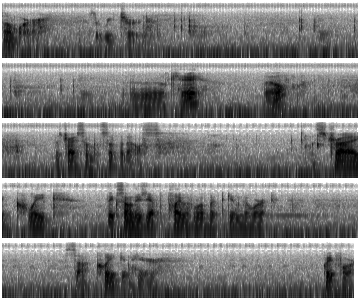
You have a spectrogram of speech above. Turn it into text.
Somewhere there's a return. Okay. Well, let's try some, something else. Try Quake I think some of these you have to play with a little bit to get them to work. Saw Quake in here. Quake 4.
